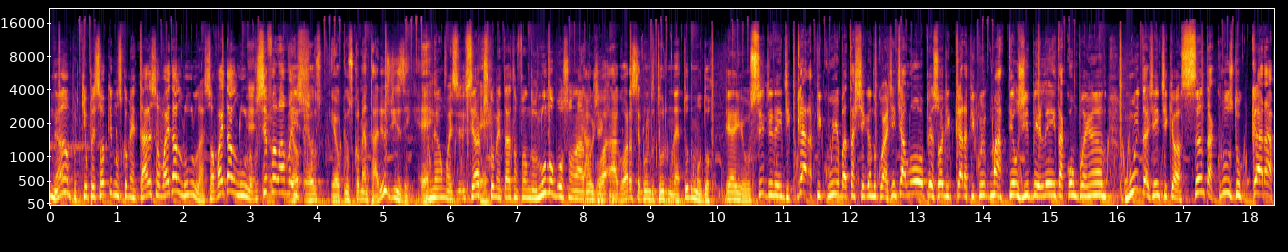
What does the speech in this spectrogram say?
Não, porque o pessoal aqui nos comentários só vai dar Lula, só vai dar Lula. você falava isso. É o que os comentários dizem. É. Não, mas será que os comentários estão falando Lula ou Bolsonaro hoje? Agora, aqui? agora, segundo turno, né? Tudo mudou. E aí, o Sidney de Carapicuíba tá chegando com a gente. Alô, pessoal de Carapicuíba. Matheus de Belém tá acompanhando. Muita gente aqui, ó. Santa Cruz do Cara...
